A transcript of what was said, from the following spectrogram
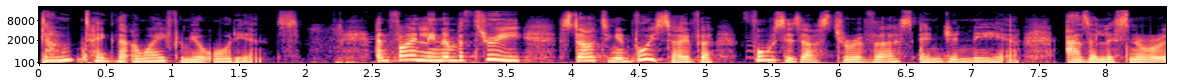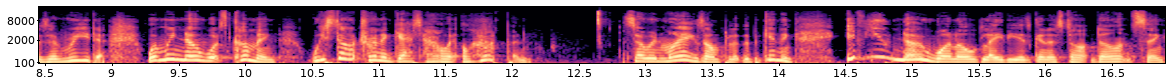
Don't take that away from your audience. And finally, number three, starting in voiceover forces us to reverse engineer as a listener or as a reader. When we know what's coming, we start trying to guess how it'll happen. So, in my example at the beginning, if you know one old lady is going to start dancing,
